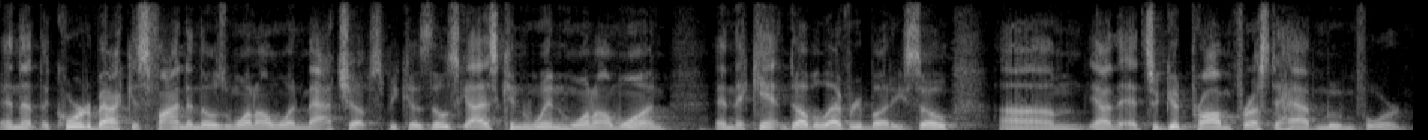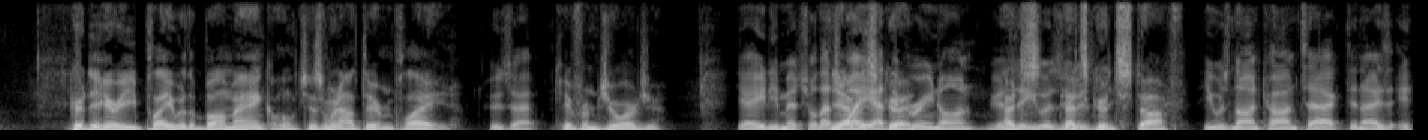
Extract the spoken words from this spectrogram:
and that the quarterback is finding those one on one matchups because those guys can win one on one and they can't double everybody. So, um, yeah, it's a good problem for us to have moving forward. Good to hear he played with a bum ankle. Just went out there and played. Who's that? Kid from Georgia. Yeah, AD Mitchell. That's Yeah, why he had the green on because That's- he was. he that's was- good stuff. He was non-contact, and Isaiah,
